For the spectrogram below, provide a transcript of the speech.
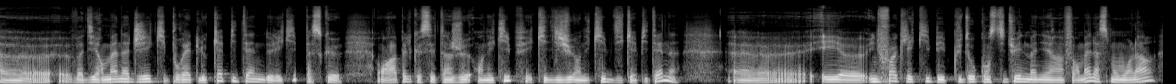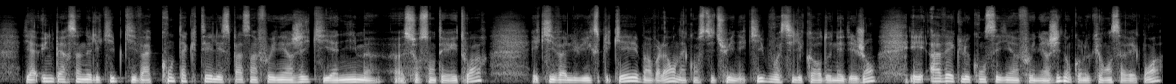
euh, va dire manager, qui pourrait être le capitaine de l'équipe, parce que on rappelle que c'est un jeu en équipe et qui dit jeu en équipe dit capitaine. Euh, et euh, une fois que l'équipe est plutôt constituée de manière informelle à ce moment-là, il y a une personne de l'équipe qui va contacter l'espace Info Énergie qui anime euh, sur son territoire et qui va lui expliquer, ben voilà, on a constitué une équipe, voici les coordonnées des gens, et avec le conseiller Info Énergie, donc en l'occurrence avec moi,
